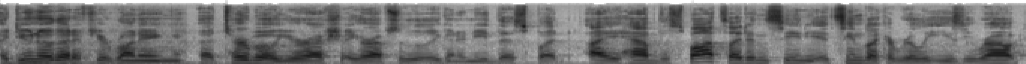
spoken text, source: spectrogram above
I do know that if you're running a turbo, you're actually you're absolutely going to need this, but I have the spots. I didn't see any. It seemed like a really easy route.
